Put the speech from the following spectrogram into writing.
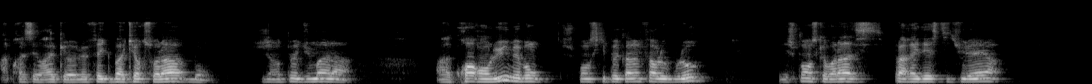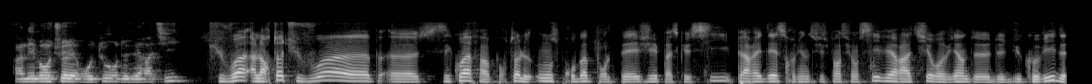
Après, c'est vrai que le fake backer soit là, bon, j'ai un peu du mal à, croire en lui, mais bon, je pense qu'il peut quand même faire le boulot. Et je pense que voilà, Paredes titulaire, un éventuel retour de Verratti. Tu vois, alors toi, tu vois, euh, euh, c'est quoi, enfin, pour toi, le 11 probable pour le PSG Parce que si Paredes revient de suspension, si Verratti revient de- du Covid,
